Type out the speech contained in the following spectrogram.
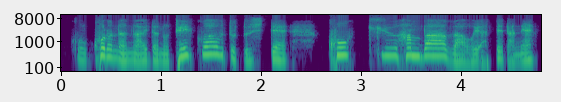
こう、コロナの間のテイクアウトとして、高級ハンバーガーをやってたね。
